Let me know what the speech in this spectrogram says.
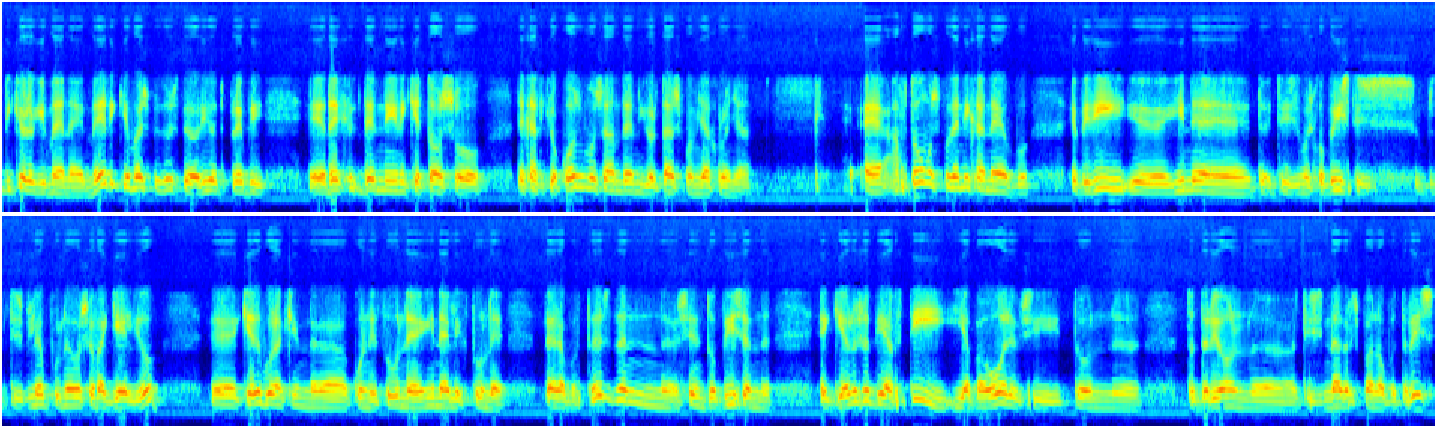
δικαιολογημένα εν μέρη και βάσει περιπτώσει θεωρεί ότι πρέπει, δεν, δεν είναι και τόσο, δεν χάθηκε ο κόσμος αν δεν γιορτάσουμε μια χρονιά. Ε, αυτό όμως που δεν είχαν, επειδή ε, είναι, τις δημοσκοπήσεις τις, τις βλέπουν ως Ευαγγέλιο ε, και δεν μπορούν να κουνηθούν ή να ελιχθούν πέρα από αυτές, δεν συνειδητοποίησαν εγκαίρως ότι αυτή η απαγόρευση των, των τριών της συνάδρασης πάνω από τρεις,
